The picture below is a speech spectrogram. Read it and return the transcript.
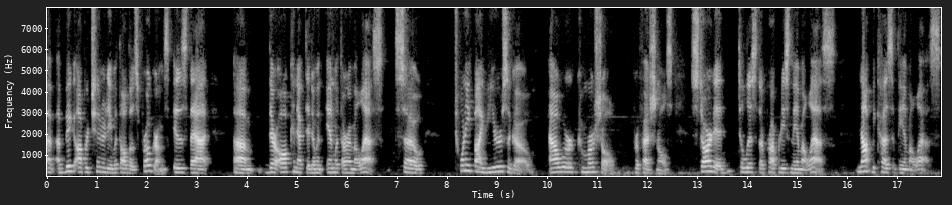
a, a, big opportunity with all those programs is that um, they're all connected in with, in with our MLS. So 25 years ago, our commercial professionals started to list their properties in the MLS, not because of the MLS,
